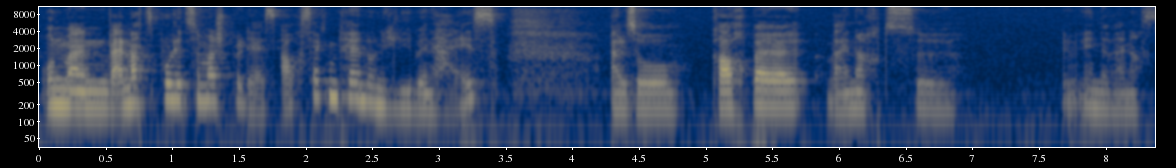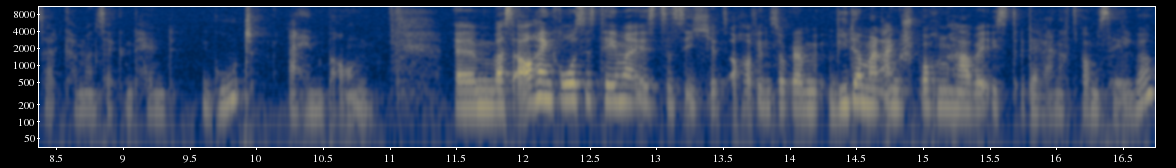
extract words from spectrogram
Und mein Weihnachtspulli zum Beispiel, der ist auch Secondhand und ich liebe ihn heiß. Also auch bei Weihnachts, äh, in der Weihnachtszeit kann man Secondhand gut einbauen. Ähm, was auch ein großes Thema ist, das ich jetzt auch auf Instagram wieder mal angesprochen habe, ist der Weihnachtsbaum selber.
